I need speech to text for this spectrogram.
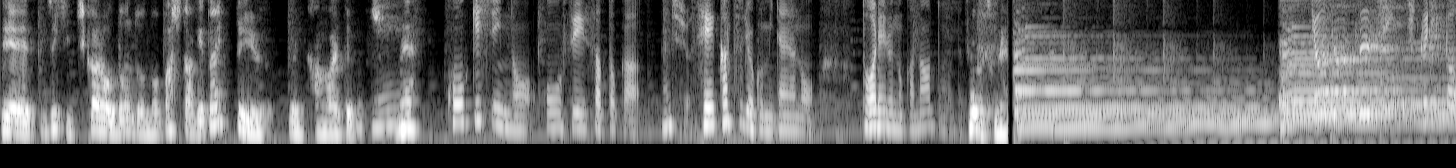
で、ぜひ力をどんどん伸ばしてあげたいっていうふうに考えてるんでしょうね。えー、好奇心の旺盛さとか、何でしょう、生活力みたいなのを問われるのかなと思ってそうですね。共同通信キクリポ。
